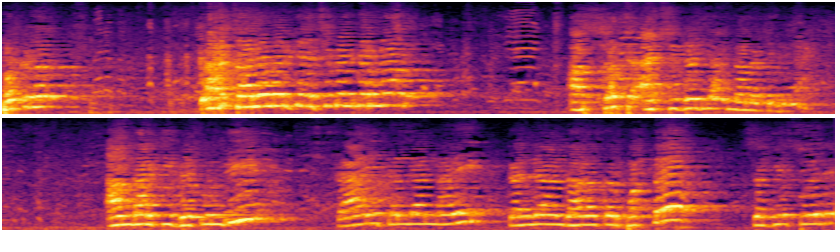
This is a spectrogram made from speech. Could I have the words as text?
ठोकणार कार चालवणार की ऍक्सिडेंट करणार? असंच ऍक्सिडेंट या आमदाराला केलेला आहे. आमदारकी भेटून दी काही कल्याण नाही कल्याण झालं तर फक्त सगळे सोयरे.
